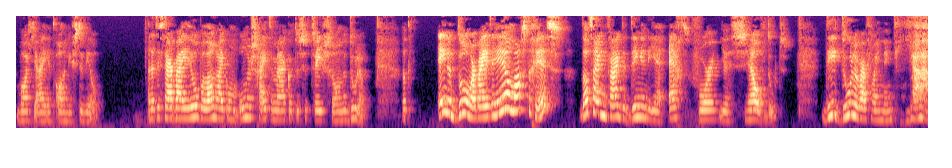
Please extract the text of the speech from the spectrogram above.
wat jij het allerliefste wil. En het is daarbij heel belangrijk om onderscheid te maken tussen twee verschillende doelen. Dat ene doel waarbij het heel lastig is, dat zijn vaak de dingen die je echt voor jezelf doet. Die doelen waarvan je denkt, ja,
